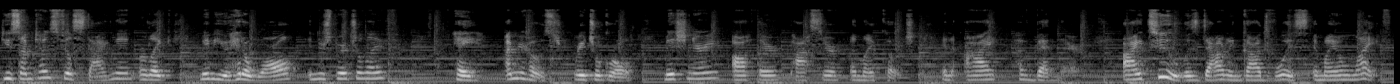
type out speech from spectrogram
Do you sometimes feel stagnant or like maybe you hit a wall in your spiritual life? Hey, I'm your host, Rachael Groll, missionary, author, pastor, and life coach, and I have been there. I too was doubting God's voice in my own life.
